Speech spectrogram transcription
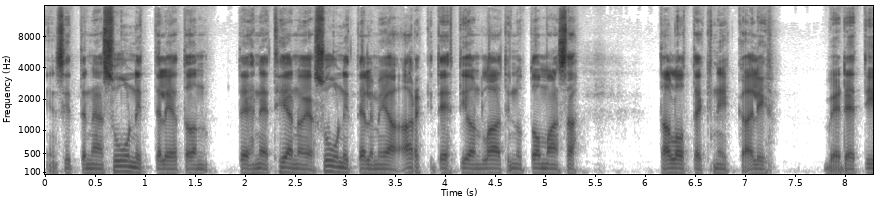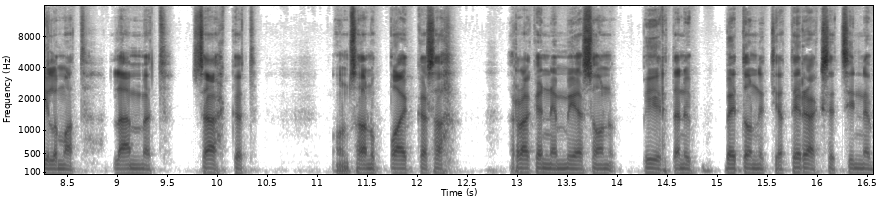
Niin sitten nämä suunnittelijat on tehneet hienoja suunnitelmia. Arkkitehti on laatinut omansa talotekniikka, eli vedet, ilmat, lämmöt, sähköt on saanut paikkansa – rakennemies on piirtänyt betonit ja teräkset sinne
